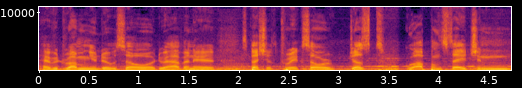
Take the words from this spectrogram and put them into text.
heavy drumming you do. So, do you have any special tricks, or just go up on stage and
